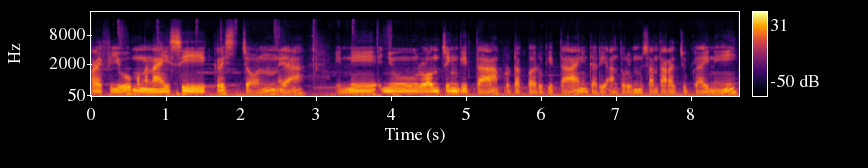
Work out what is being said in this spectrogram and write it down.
review mengenai si Chris John ya. Ini new launching kita produk baru kita ini dari Anturium Nusantara juga ini.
